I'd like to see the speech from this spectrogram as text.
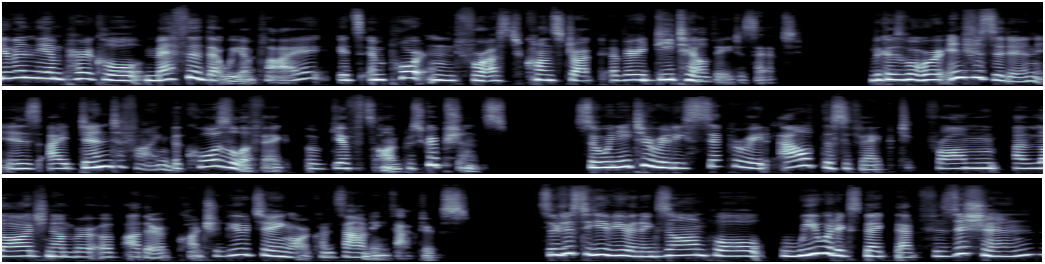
Given the empirical method that we apply, it's important for us to construct a very detailed data set. Because what we're interested in is identifying the causal effect of gifts on prescriptions. So we need to really separate out this effect from a large number of other contributing or confounding factors. So just to give you an example, we would expect that physicians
